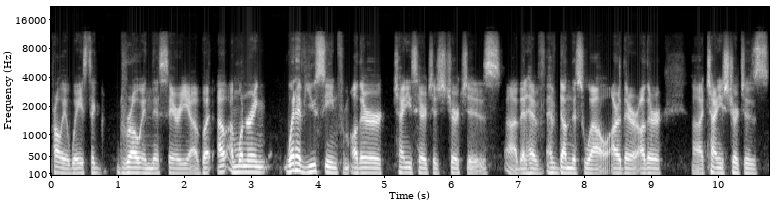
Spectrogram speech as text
probably a ways to grow in this area, but I, am wondering, what have you seen from other Chinese heritage churches uh, that have, have done this well? Are there other uh, Chinese churches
